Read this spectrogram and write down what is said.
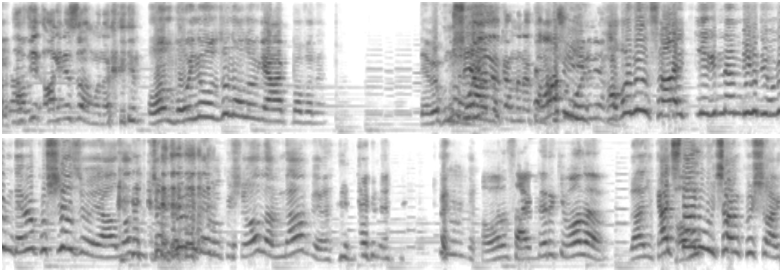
değil. değil aynısı amına koyayım. Oğlum boynu uzun olur ya Akbaba'nın. Deve Bunun kuşu yazdı. yok amına koyayım. Kuşun boynunu Abi havanın sahiplerinden biri diyorum deve kuşu yazıyor ya. Lan uçabiliyor mu deve kuşu oğlum ne yapıyor? Havanın sahipleri kim oğlum? Lan kaç Tavuk. tane uçan kuş var?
